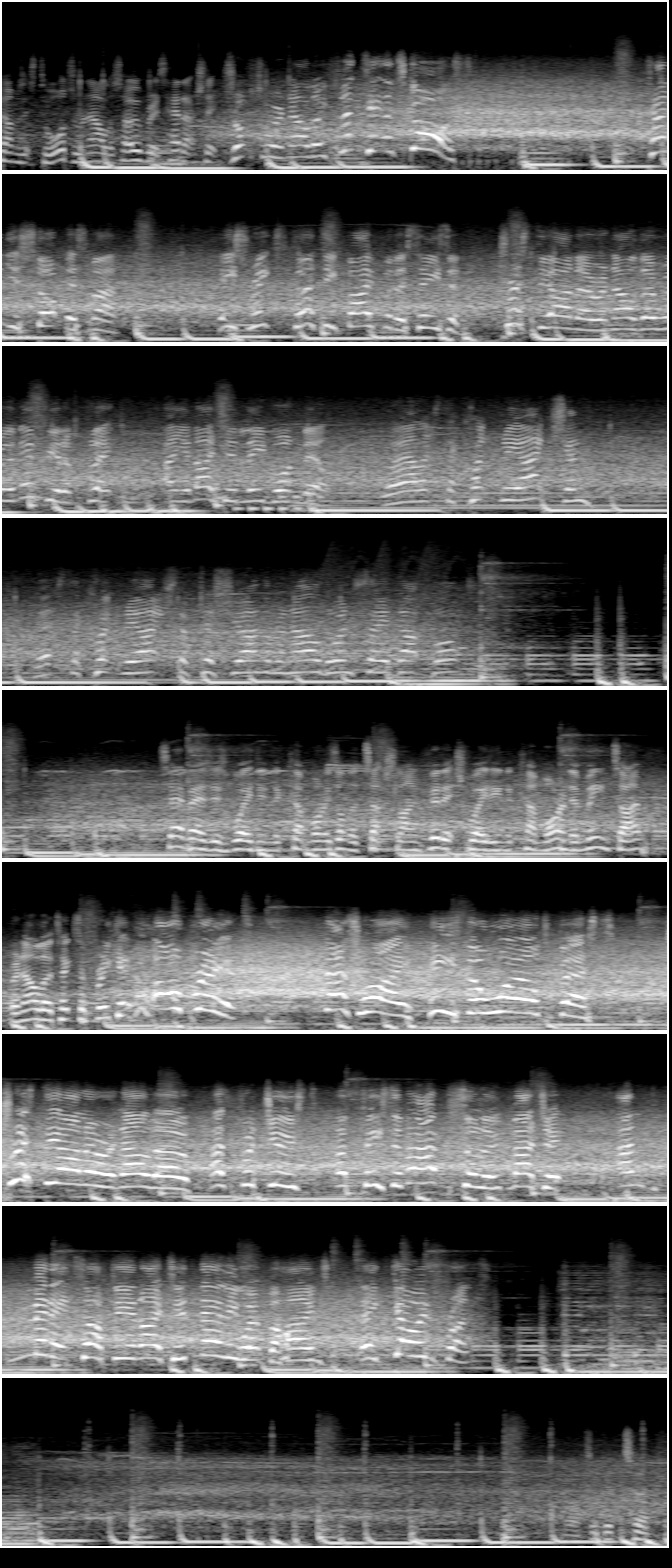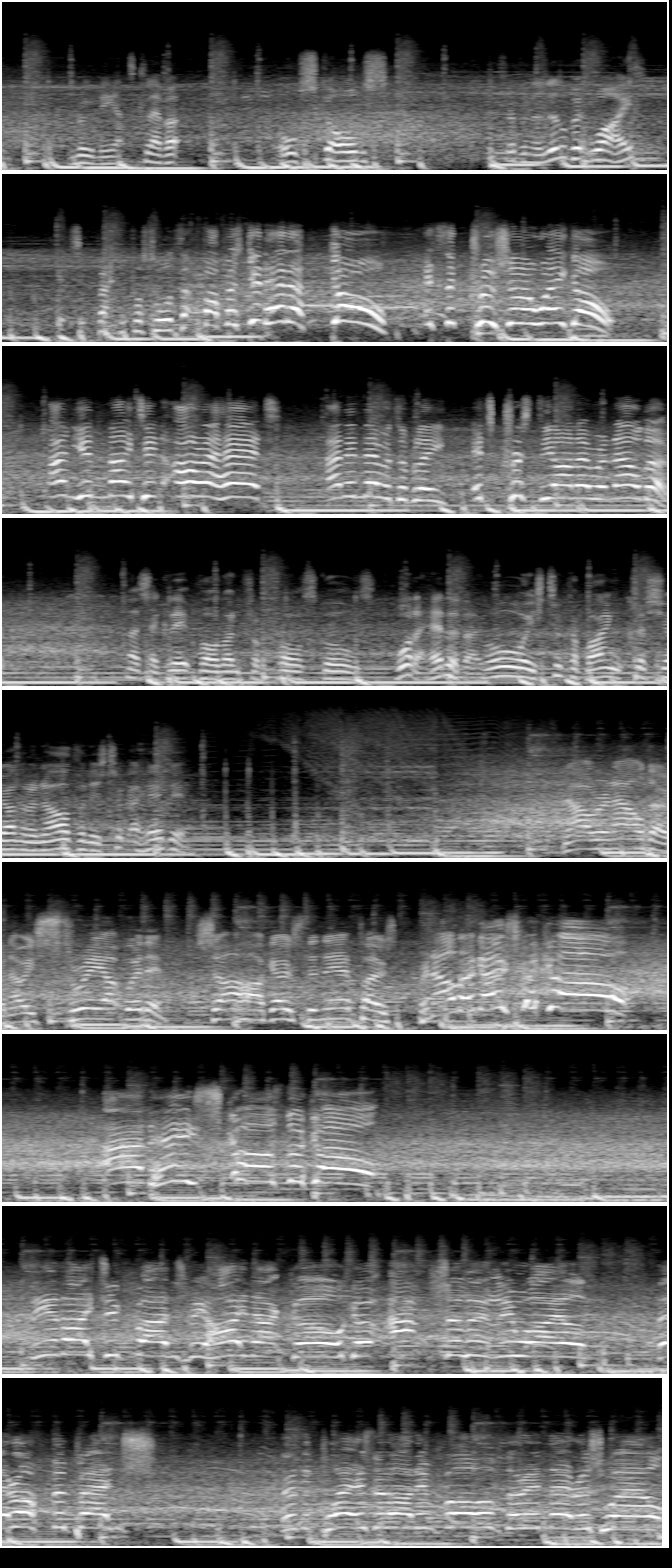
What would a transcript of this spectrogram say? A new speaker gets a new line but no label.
comes, it's towards Ronaldo, it's over his head actually, it drops to Ronaldo, he flicks it and scores! Can you stop this man? He's reached 35 for the season. Cristiano Ronaldo with an impudent flick, and United lead 1-0.
Well, it's the quick reaction. It's the quick reaction of Cristiano Ronaldo inside that box.
Tevez is waiting to come on, he's on the touchline, Vidic waiting to come on. In the meantime, Ronaldo takes a free kick. Oh, brilliant! That's why he's the world's best. Cristiano Ronaldo has produced a piece of absolute magic and minutes after United nearly went behind, they go in front. Oh, what a good turn Rooney, that's clever. All Scholes, driven a little bit wide, gets it back across towards that far post, good header, goal! It's the crucial away goal! And United are ahead, and inevitably, it's Cristiano Ronaldo.
That's a great ball in from Paul Scholes.
What a header though.
Oh, he's took a bang, Cristiano Ronaldo, and he's took a header.
Now Ronaldo, now he's three up with him. Saha goes to the near post. Ronaldo goes for goal! And he scores the goal! The United fans behind that goal go absolutely wild. They're off the bench. The, the players that aren't involved are in there as well.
